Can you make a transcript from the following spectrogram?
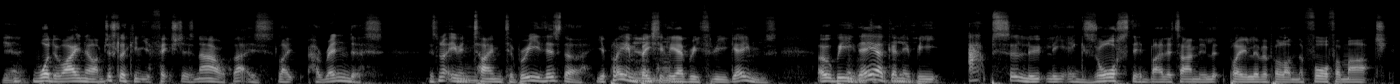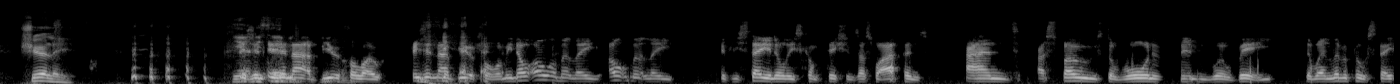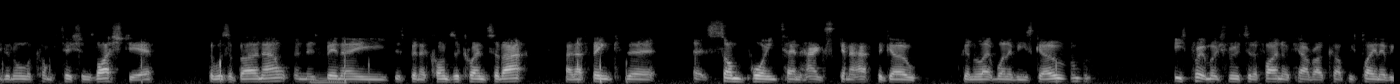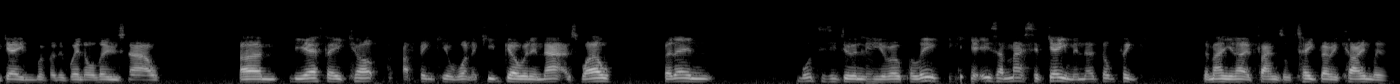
yeah. what do I know? I'm just looking at your fixtures now. That is like horrendous. There's not even mm. time to breathe, is there? You're playing yeah, basically man. every three games. OB, they are going to be absolutely exhausted by the time they play Liverpool on the 4th of March. Surely. yeah, isn't, isn't that beautiful, though? Isn't that beautiful? I mean, ultimately, ultimately, if you stay in all these competitions, that's what happens. And I suppose the warning will be that when Liverpool stayed in all the competitions last year, there was a burnout, and there's mm. been a there's been a consequence of that. And I think that at some point, Ten Hag's going to have to go, going to let one of these go. He's pretty much through to the final Carabao Cup. He's playing every game, whether they win or lose now. Um, the FA Cup, I think he'll want to keep going in that as well. But then what does he do in the Europa League? It is a massive game, and I don't think the Man United fans will take very kindly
